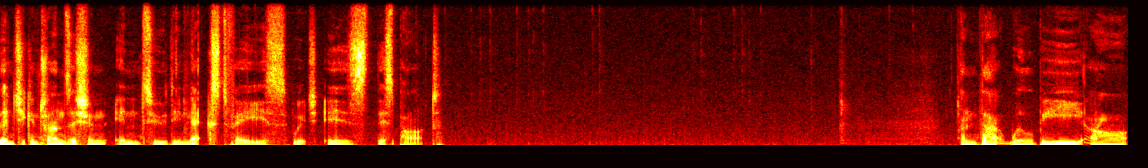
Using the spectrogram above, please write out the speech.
Then she can transition into the next phase, which is this part. and that will be our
